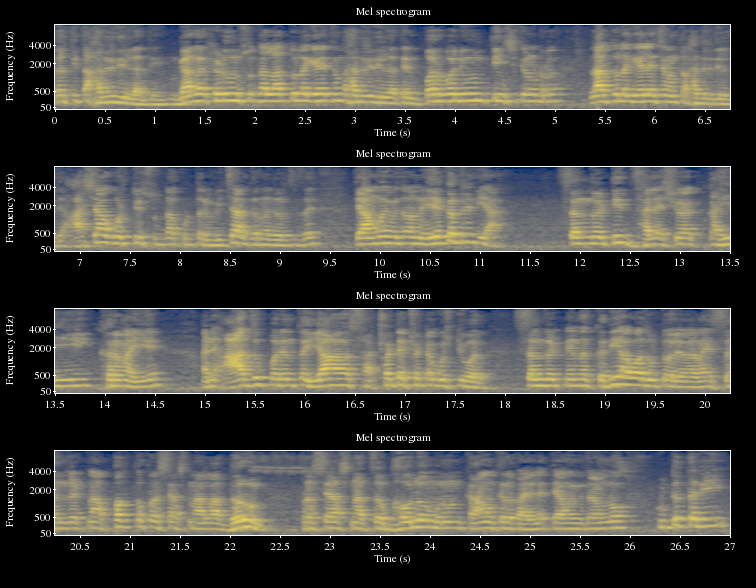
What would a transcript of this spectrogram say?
तर तिथं हाजरी दिली जाते. गंगाखेडून सुद्धा लातूरला गेल्याच्यानंतर हाजरी दिली जाते आणि परभणीहून तीनशे किलोमीटर लातूरला गेल्याच्यानंतर हाजरी दिली जाते. अशा गोष्टी सुद्धा कुठंतरी विचार करणं गरजेचं आहे. त्यामुळे मित्रांनो एकत्रित या. संघटित झाल्याशिवाय काहीही खरं नाहीये. आणि आजपर्यंत या सा- छोट्या छोट्या गोष्टीवर संघटनेनं कधी आवाज उठवलेला नाही. संघटना फक्त प्रशासनाला धरून प्रशासनाचं भावलं म्हणून काम करत आलेलं त्यामुळे मित्रांनो कुठंतरी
